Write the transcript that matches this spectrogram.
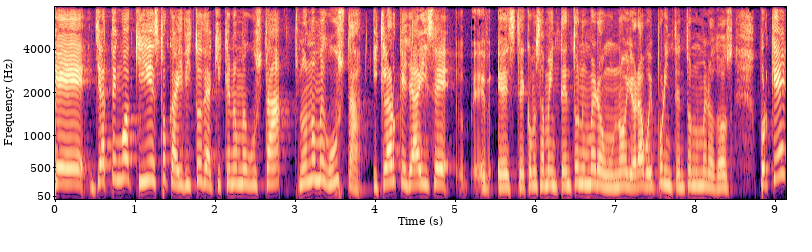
Que ya tengo aquí esto caidito de aquí que no me gusta, pues no, no me gusta. Y claro que ya hice, eh, este, ¿cómo se llama? Intento número uno y ahora voy por intento número dos. ¿Por qué?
